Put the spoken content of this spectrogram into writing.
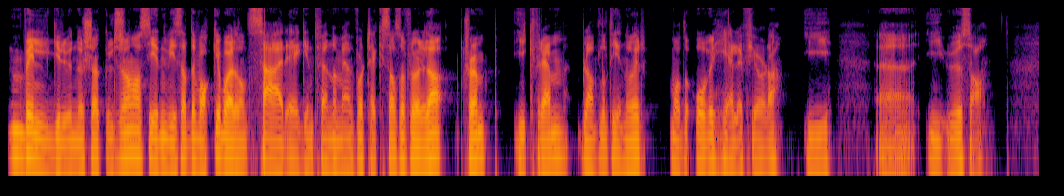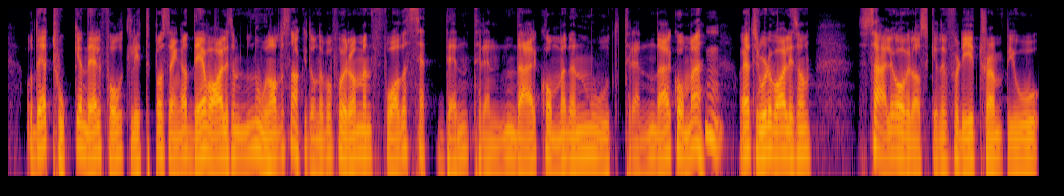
velgerundersøkelser har siden vist at det var ikke bare et særegent fenomen for Texas og Florida. Trump gikk frem blant latinoer over hele fjøla i, eh, i USA. Og det tok en del folk litt på senga. Det var liksom, Noen hadde snakket om det på forhånd, men få hadde sett den trenden der komme, den mottrenden der komme. Og jeg tror det var sånn særlig overraskende fordi Trump jo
